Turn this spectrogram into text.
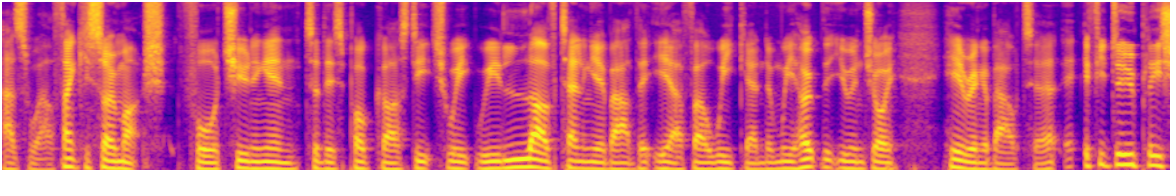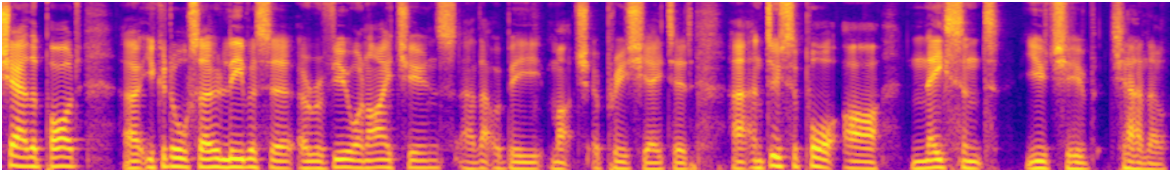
as well. Thank you so much for tuning in to this podcast each week. We love telling you about the EFL weekend and we hope that you enjoy hearing about it. If you do, please share the pod. Uh, you could also leave us a, a review on iTunes, uh, that would be much appreciated. Uh, and do support our nascent YouTube channel.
